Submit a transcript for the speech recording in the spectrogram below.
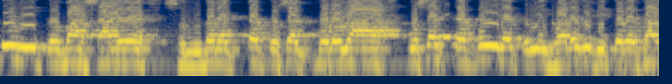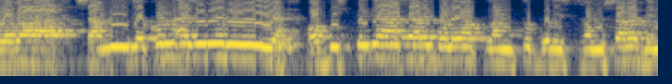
তুমি তো বাসায় সুন্দর একটা পোশাক পরবা, পোশাকটা পরে তুমি ঘরের ভিতরে থাকবা। স্বামী যখন আসবে অফিস থেকে আসার পরে অক্লান্ত পরিশ্রম সারাদিন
